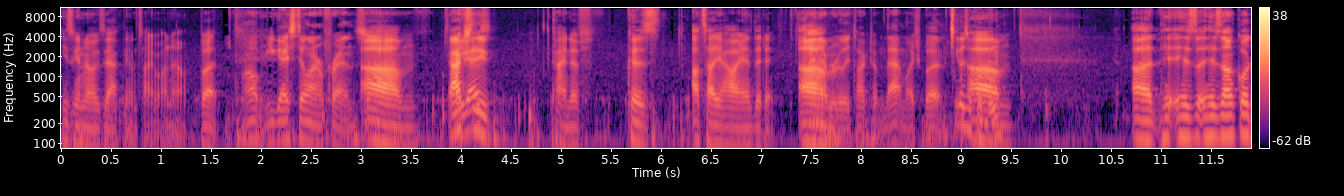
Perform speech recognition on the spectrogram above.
He's gonna know exactly what I'm talking about now. But Well, you guys still aren't friends. so um, actually? Kind of, because I'll tell you how I ended it. I Um, never really talked to him that much, but he was a cool um, uh, his his uncle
